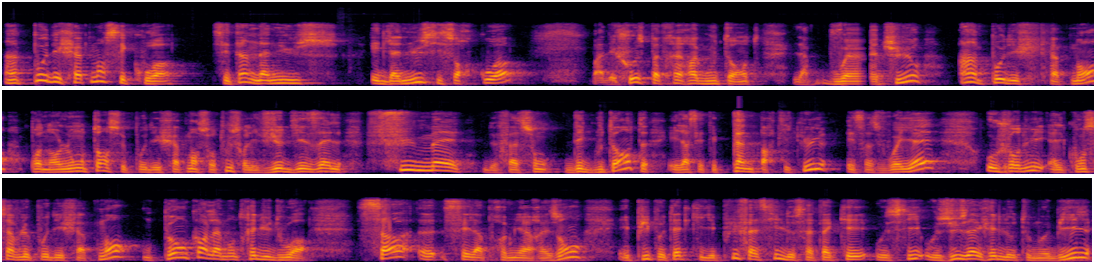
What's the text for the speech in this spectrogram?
Un pot d'échappement, c'est quoi? C'est un anus. Et de l'anus, il sort quoi? Bah, des choses pas très ragoûtantes. La voiture un pot d'échappement. Pendant longtemps, ce pot d'échappement, surtout sur les vieux diesels, fumait de façon dégoûtante. Et là, c'était plein de particules et ça se voyait. Aujourd'hui, elle conserve le pot d'échappement. On peut encore la montrer du doigt. Ça, euh, c'est la première raison. Et puis peut-être qu'il est plus facile de s'attaquer aussi aux usagers de l'automobile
